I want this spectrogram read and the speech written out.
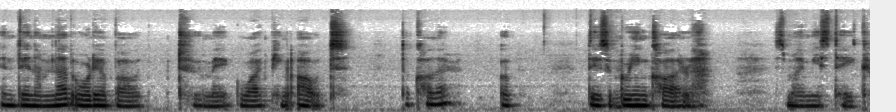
and then I'm not worried about to make wiping out the color. Of this green color it's my mistake.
